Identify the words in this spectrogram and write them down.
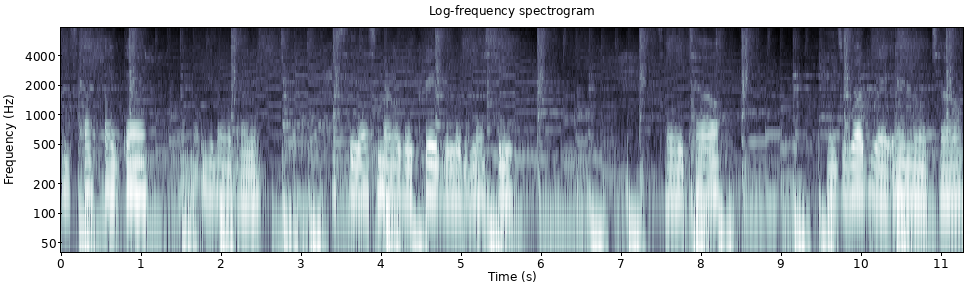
and stuff like that. You know about it. See, that's my little crib, a little messy. It's a hotel. It's what we're in hotel.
